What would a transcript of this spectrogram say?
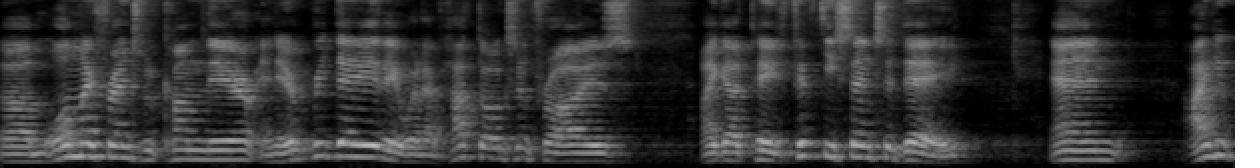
Um, all my friends would come there, and every day they would have hot dogs and fries. I got paid 50 cents a day, and I,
